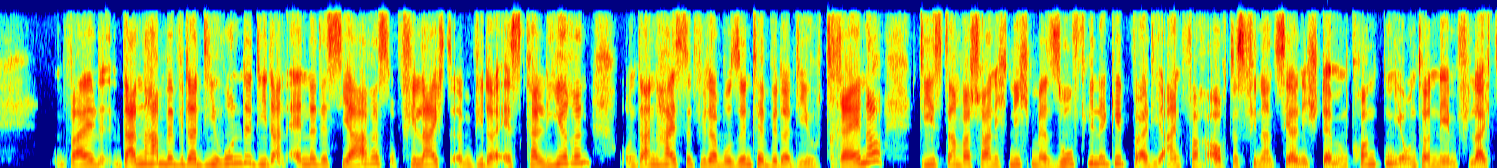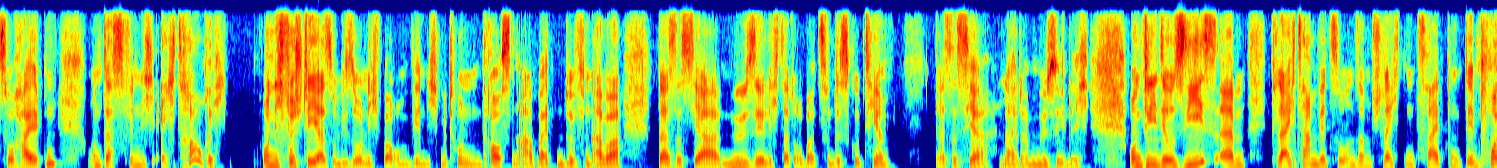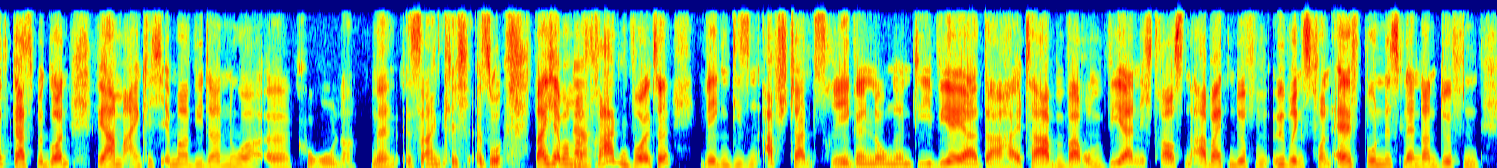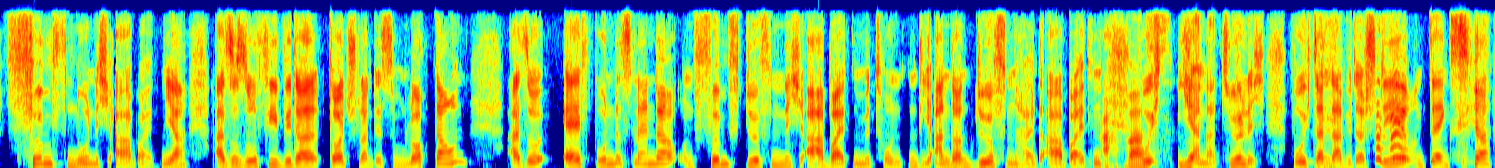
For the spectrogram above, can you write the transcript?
weil dann haben wir wieder die Hunde, die dann Ende des Jahres vielleicht ähm, wieder eskalieren und dann heißt es wieder, wo sind denn wieder die Trainer, die es dann wahrscheinlich nicht mehr so viele gibt, weil die einfach auch das finanziell nicht stemmen konnten, ihr Unternehmen vielleicht zu halten und das finde ich echt traurig. Und ich verstehe ja sowieso nicht, warum wir nicht mit Hunden draußen arbeiten dürfen, aber das ist ja mühselig darüber zu diskutieren. Das ist ja leider mühselig. Und wie du siehst, ähm, vielleicht haben wir zu unserem schlechten Zeitpunkt den Podcast begonnen. Wir haben eigentlich immer wieder nur äh, Corona. Ne? Ist eigentlich also. Weil ich aber mal ja. fragen wollte, wegen diesen Abstandsregelungen, die wir ja da halt haben, warum wir ja nicht draußen arbeiten dürfen. Übrigens von elf Bundesländern dürfen fünf nur nicht arbeiten. Ja, also so viel wieder Deutschland ist im Lockdown. Also elf Bundesländer und fünf dürfen nicht arbeiten mit Hunden. Die anderen dürfen halt arbeiten. Ach was? Wo ich, ja, natürlich. Wo ich dann da wieder stehe und denke, ja,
